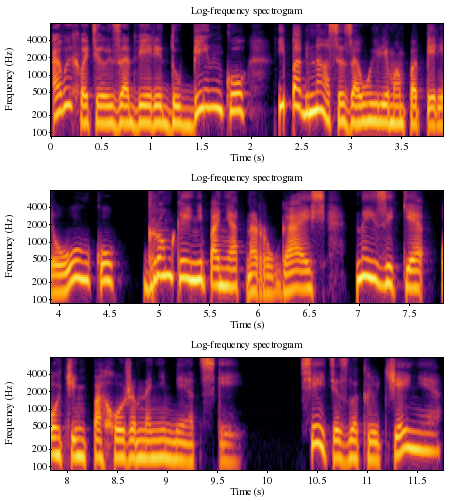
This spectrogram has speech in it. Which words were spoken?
а выхватил из-за двери дубинку и погнался за Уильямом по переулку, громко и непонятно ругаясь на языке, очень похожем на немецкий. Все эти злоключения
